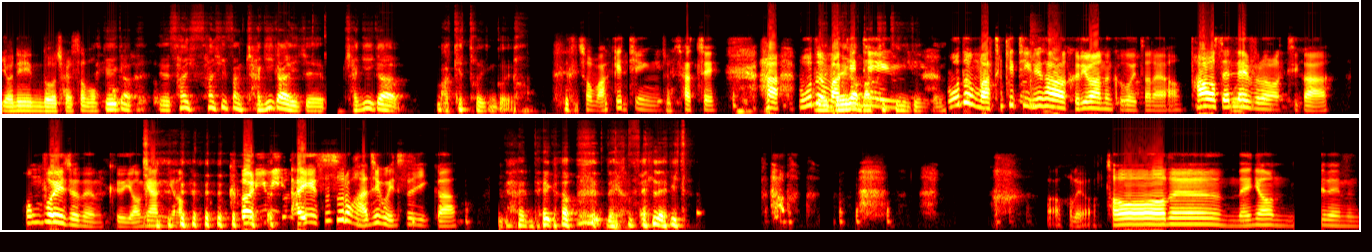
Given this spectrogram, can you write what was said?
연예인도 잘 써먹고 그러니까 예, 사실 사실상 자기가 이제 자기가 마케터인 거예요. 저 마케팅 자체 아 모든 네, 내가 마케팅 거예요. 모든 마케팅 회사가 그리워하는 그거 있잖아요. power celebrity가 홍보해주는 그 영향력. 그걸 이미 자기 스스로 가지고 있으니까. 내가 내가 celeb이다. 아, 그래요. 저는 내년 내는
